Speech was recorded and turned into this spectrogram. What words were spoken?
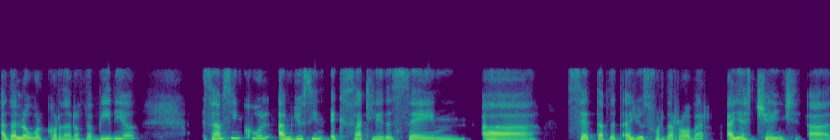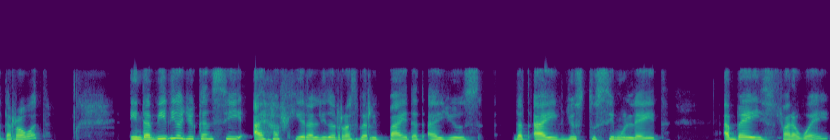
at the lower corner of the video. Something cool, I'm using exactly the same uh, setup that I use for the rover. I just changed uh, the robot. In the video, you can see I have here a little Raspberry Pi that I use that I used to simulate a base far away.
